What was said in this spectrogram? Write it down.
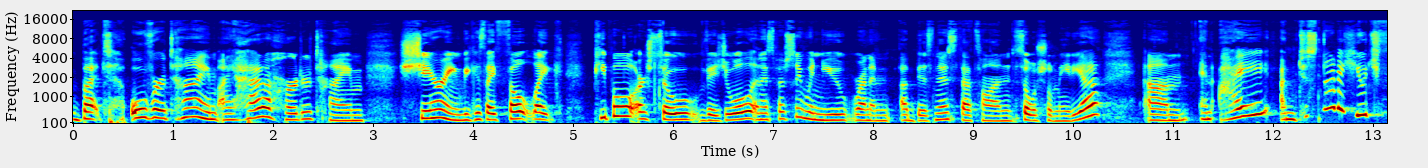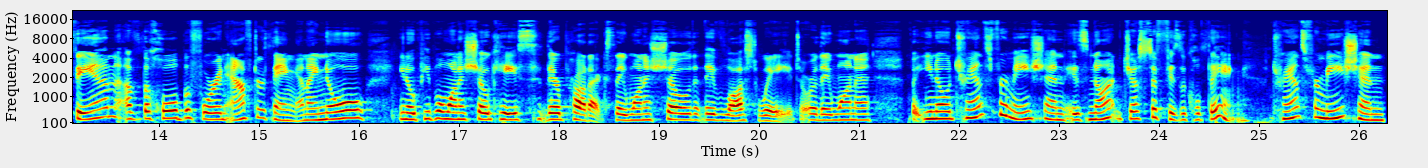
but over time, I had a harder time sharing because I felt like people are so visual, and especially when you run a, a business that's on social media. Um, and I, I'm just not a huge fan of the whole before and after thing. And I know, you know, people want to showcase their products, they want to show that they've lost weight, or they want to, but you know, transformation is not just a physical thing. Transformation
